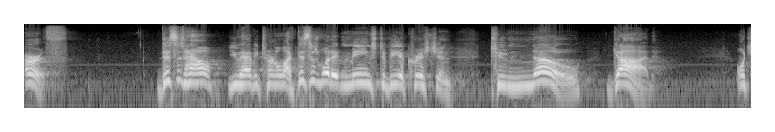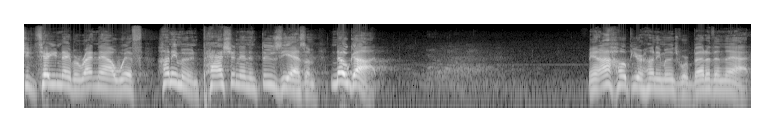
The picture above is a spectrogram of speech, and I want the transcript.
earth. This is how you have eternal life. This is what it means to be a Christian, to know God. I want you to tell your neighbor right now with honeymoon, passion, and enthusiasm know God. Man, I hope your honeymoons were better than that.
